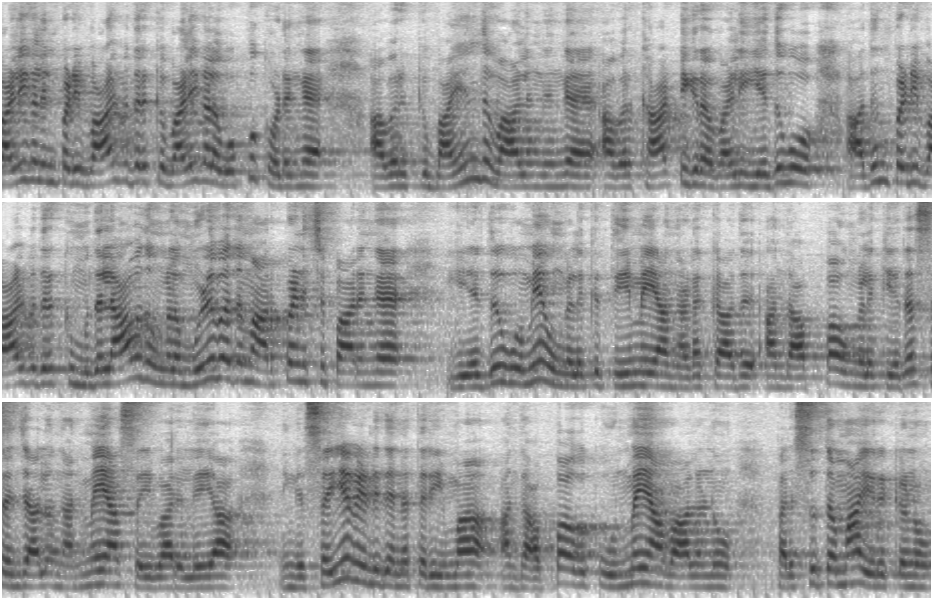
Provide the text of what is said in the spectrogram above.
வழிகளின்படி வாழ்வதற்கு வழிகளை ஒப்பு கொடுங்க. அவருக்கு பயந்து வாழுங்க அவர் காட்டுகிற வழி எதுவோ அதன்படி வாழ்வதற்கு முதலாவது உங்களை முழுவதும் அர்ப்பணித்து பாருங்க. எதுவுமே உங்களுக்கு தீமையாக நடக்காது. அந்த அப்பா உங்களுக்கு எதை செஞ்சாலும் நன்மையாக செய்வார் இல்லையா? நீங்கள் செய்ய வேண்டியது என்ன தெரியுமா? அந்த அப்பாவுக்கு உண்மையாக வாழணும். பரிசுத்தமாக இருக்கணும்.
